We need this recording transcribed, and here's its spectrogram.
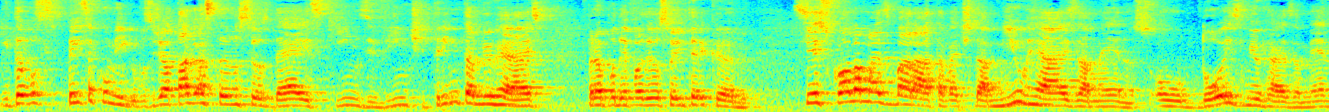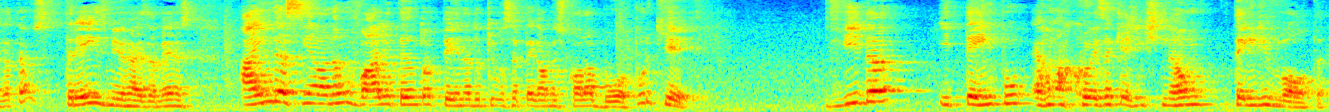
Então você pensa comigo, você já está gastando seus 10, 15, 20, 30 mil reais para poder fazer o seu intercâmbio. Se a escola mais barata vai te dar mil reais a menos, ou dois mil reais a menos, até uns três mil reais a menos, ainda assim ela não vale tanto a pena do que você pegar uma escola boa. Por quê? Vida e tempo é uma coisa que a gente não tem de volta.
